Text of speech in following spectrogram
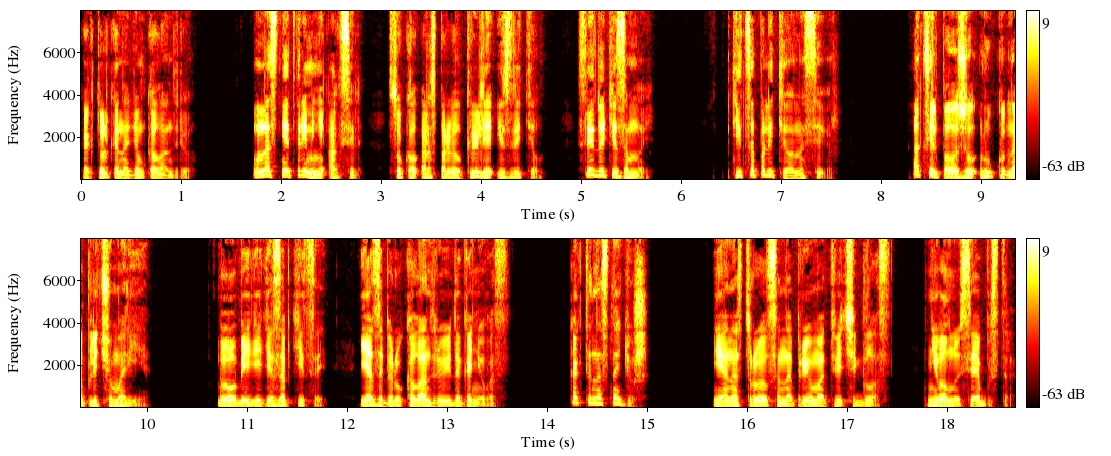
как только найдем Каландрию». «У нас нет времени, Аксель». Сокол расправил крылья и взлетел. «Следуйте за мной». Птица полетела на север. Аксель положил руку на плечо Марии. «Вы обе за птицей. Я заберу Каландрию и догоню вас». «Как ты нас найдешь?» Я настроился на прием ответчик глаз. «Не волнуйся, я быстро».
